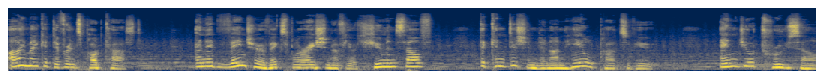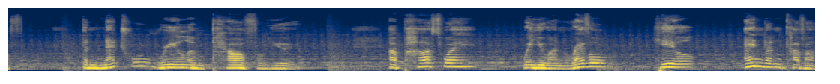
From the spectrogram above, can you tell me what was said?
I Make a Difference podcast, an adventure of exploration of your human self, the conditioned and unhealed parts of you, and your true self, the natural, real, and powerful you. A pathway where you unravel, heal, and uncover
